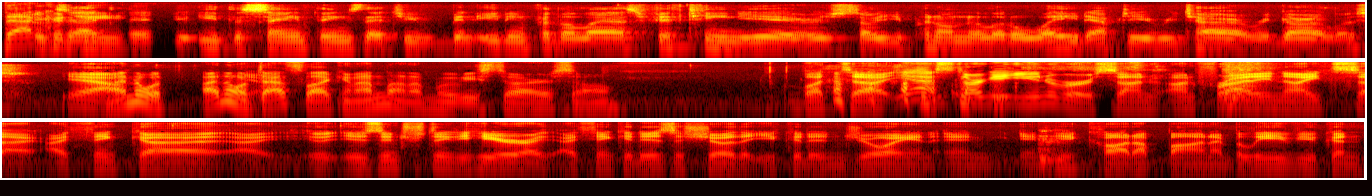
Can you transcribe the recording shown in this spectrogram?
that could exactly. be. You eat the same things that you've been eating for the last 15 years, so you put on a little weight after you retire, regardless. Yeah. I know what I know what that's like, and I'm not a movie star, so But uh, yeah, Stargate Universe on, on Friday nights. I, I think uh, I, it is interesting to hear. I, I think it is a show that you could enjoy and, and, and get caught up on. I believe you can.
